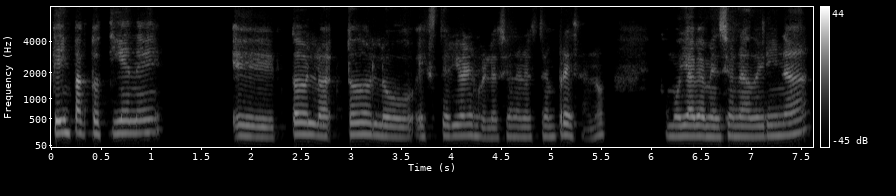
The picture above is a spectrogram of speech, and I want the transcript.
qué impacto tiene todo, lo, todo lo exterior en relación a nuestra empresa, ¿no? Como ya había mencionado Irina,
